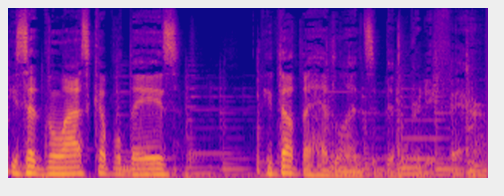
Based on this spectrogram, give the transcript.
He said in the last couple days, he thought the headlines had been pretty fair.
